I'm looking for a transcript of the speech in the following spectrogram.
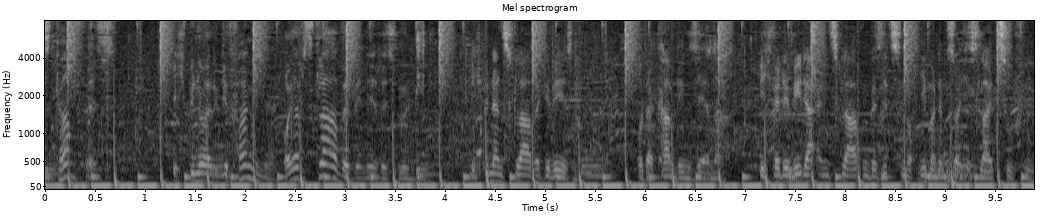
Eures Kampfes. Ich bin eure Gefangene, euer Sklave, wenn ihr es wünscht. Ich bin ein Sklave gewesen. Oder kam dem sehr nah. Ich werde weder einen Sklaven besitzen, noch jemandem solches Leid zufügen.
